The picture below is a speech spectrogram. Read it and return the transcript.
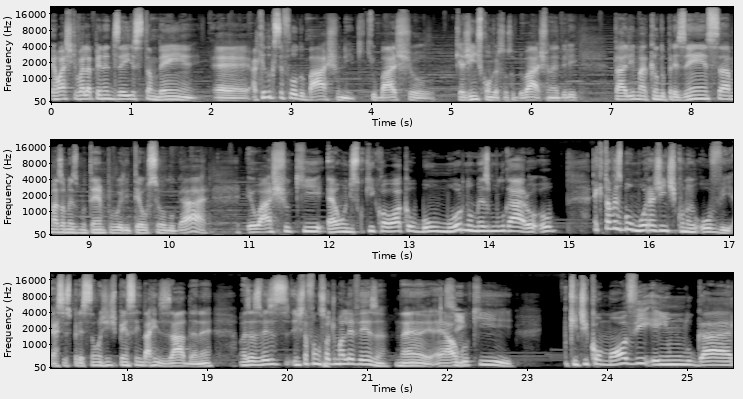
eu acho que vale a pena dizer isso também. É, aquilo que você falou do baixo, Nick, que o baixo. que a gente conversou sobre o baixo, né? Dele tá ali marcando presença, mas ao mesmo tempo ele ter o seu lugar, eu acho que é um disco que coloca o bom humor no mesmo lugar. Ou, ou, é que talvez bom humor a gente, quando ouve essa expressão, a gente pensa em dar risada, né? Mas às vezes a gente tá falando só de uma leveza, né? É Sim. algo que que te comove em um lugar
